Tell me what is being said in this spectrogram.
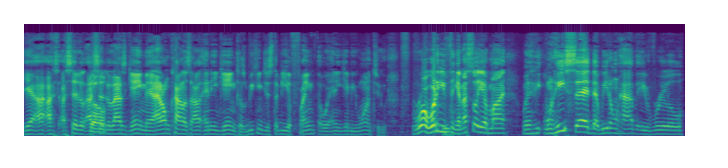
Yeah, I, I, said. I So- said the last game, man. I don't count us out any game because we can just be a flamethrower any game we want to. Roy, what are you think? And I saw your mind when he when he said that we don't have a real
